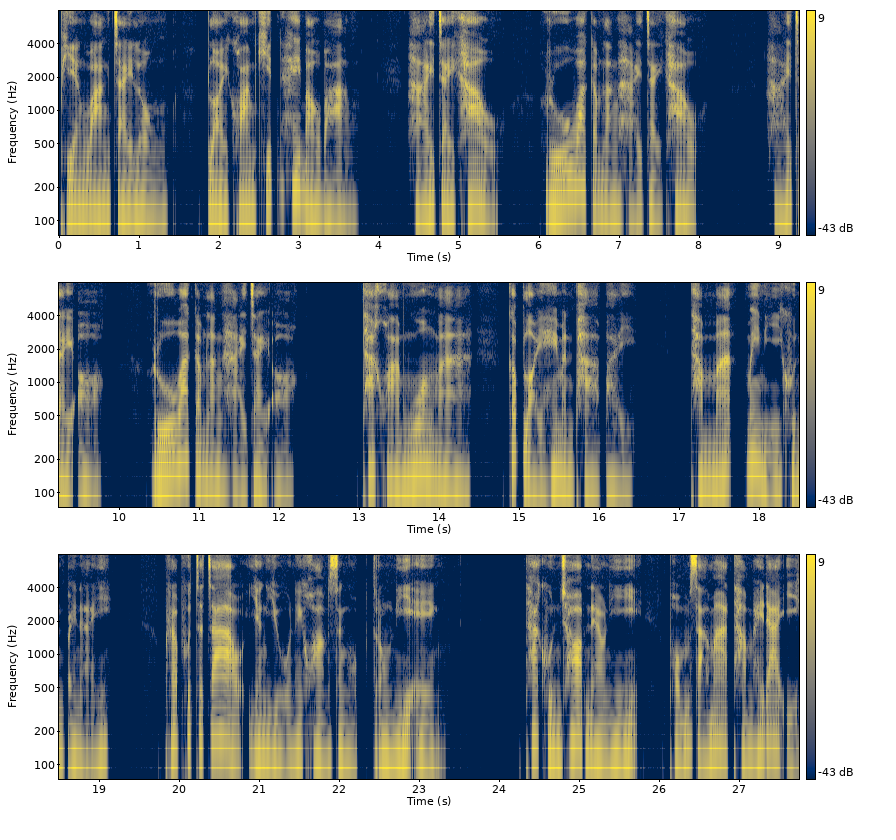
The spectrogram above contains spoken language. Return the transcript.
เพียงวางใจลง ปล่อยความคิดให้เบาบาง หายใจเข้า รู้ว่ากำลังหายใจเข้า หายใจออก รู้ว่ากำลังหายใจออก ถ้าความง่วงมาก็ปล่อยให้มันพาไป ธรรมะไม่หนีคุณไปไหน พระพุทธเจ้ายังอยู่ในความสงบตรงนี้เอง ถ้าคุณชอบแนวนี้ ผมสามารถทำให้ได้อีก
